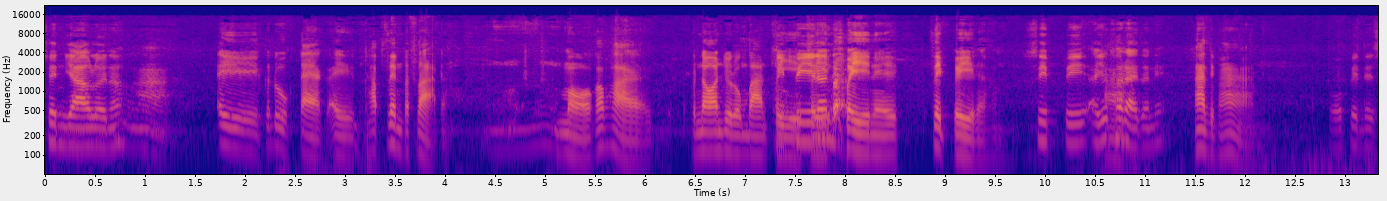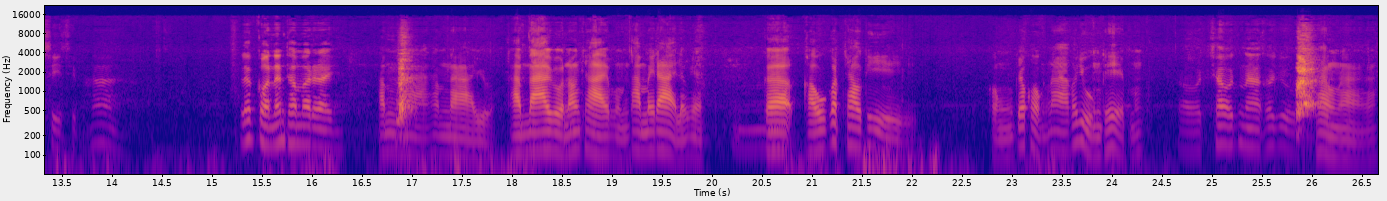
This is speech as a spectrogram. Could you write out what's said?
เส้นยาวเลยเนาะอ่าไอ้กระดูกแตกไอ้ทับเส้นประสาทอะหมอก็ผ่า ไปนอนอยู่โรงพยาบาลปีกี่ปีแล้วเนี่ย ปีในสิบปีแล้วครับสิบปีอายุเท่าไหร่ตอนนี้ ห้าสิบห้าโอ้เป็นแต่สี่สิบห้าแล้วก่อนนั้นทำอะไรทำนาทำนาอยู่ทำนาอยู่กับน้องชายผมทำไม่ได้แล้วไงก็เขาก็เช่าที่ของเจ้าของนาเขาอยู่กรุงเทพมั้งอ๋อเช่านาเขาอยู่ เช่านาครับ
